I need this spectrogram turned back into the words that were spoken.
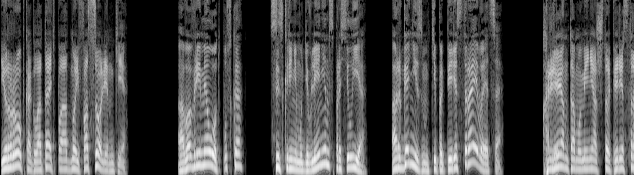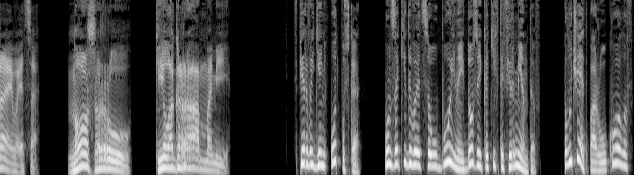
и робко глотать по одной фасолинке. А во время отпуска? С искренним удивлением спросил я. Организм типа перестраивается? Хрен там у меня что перестраивается. Но жру килограммами. В первый день отпуска он закидывается убойной дозой каких-то ферментов, получает пару уколов,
